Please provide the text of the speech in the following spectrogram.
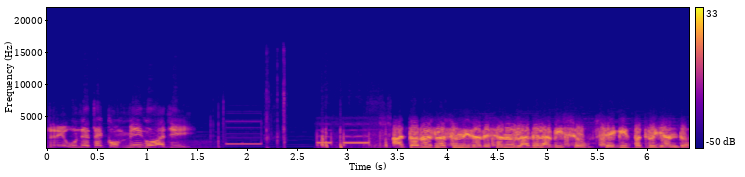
Reúnete conmigo allí. A todas las unidades, anulad el aviso. Seguid patrullando.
